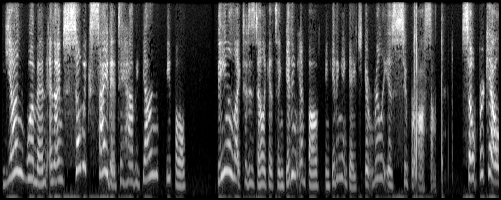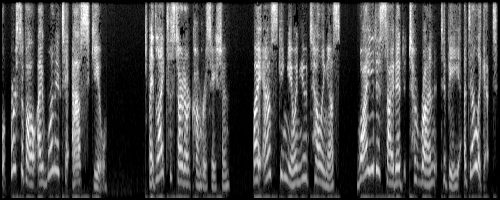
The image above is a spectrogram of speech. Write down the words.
young woman. And I'm so excited to have young people being elected as delegates and getting involved and getting engaged. It really is super awesome. So, Brickell, first of all, I wanted to ask you, I'd like to start our conversation by asking you and you telling us why you decided to run to be a delegate.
